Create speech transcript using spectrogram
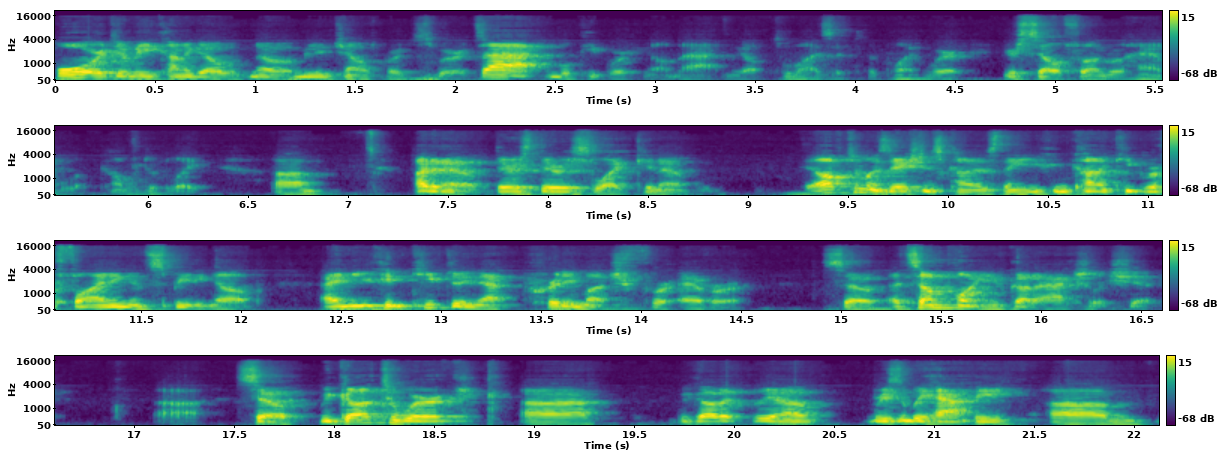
or do we kind of go, no, a million channels project is where it's at, and we'll keep working on that, and we optimize it to the point where your cell phone will handle it comfortably. Um, I don't know. There's there's like you know optimization is kind of this thing you can kind of keep refining and speeding up, and you can keep doing that pretty much forever. So at some point, you've got to actually ship. Uh, so we got to work. Uh, we got it, you know, reasonably happy. Um,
